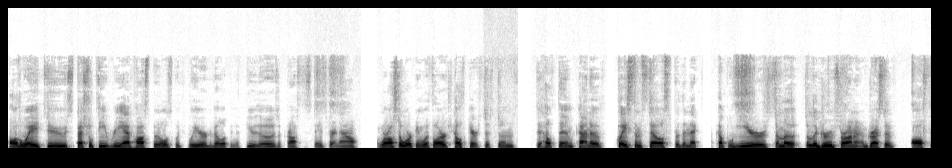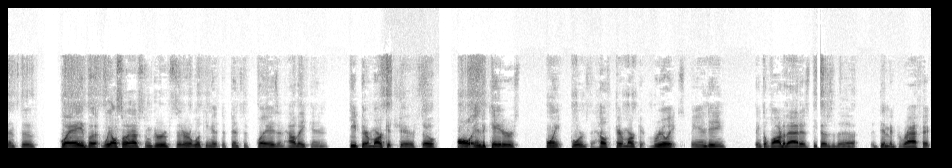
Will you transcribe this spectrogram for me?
all the way to specialty rehab hospitals, which we are developing a few of those across the states right now. We're also working with large healthcare systems to help them kind of place themselves for the next couple years. Some of some of the groups are on an aggressive offensive play, but we also have some groups that are looking at defensive plays and how they can keep their market share. So all indicators point towards the healthcare market really expanding think a lot of that is because of the, the demographics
